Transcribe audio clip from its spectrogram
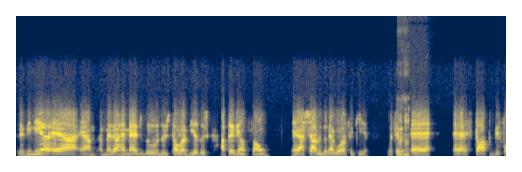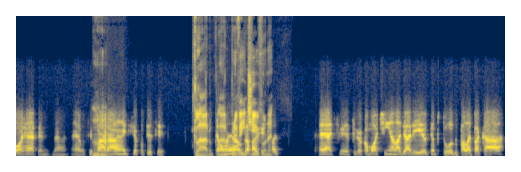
Prevenir é, a, é a, melhor remédio do, dos salva-vidas. A prevenção é a chave do negócio aqui. Você uhum. é, é, stop before happens, né? É você uhum. parar antes de acontecer. Claro, então, claro. É preventivo, né? Faz, é, fica com a motinha lá de areia o tempo todo, para lá e para cá.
